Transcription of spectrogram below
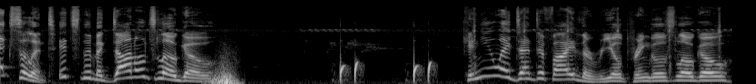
Excellent! It's the McDonald's logo. Can you identify the real Pringles logo?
